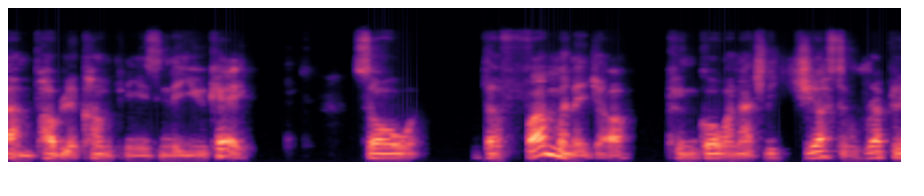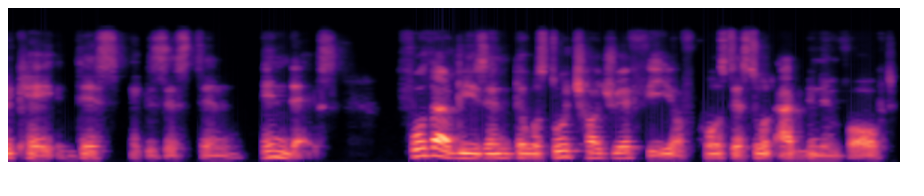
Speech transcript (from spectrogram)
um, public companies in the UK. So the fund manager can go and actually just replicate this existing index. For that reason, they will still charge you a fee. Of course, there's still admin involved,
